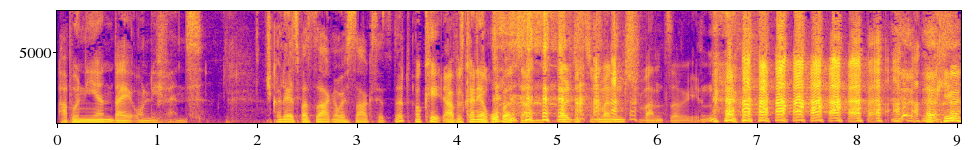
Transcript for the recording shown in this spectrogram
abonnieren bei OnlyFans? Ich könnte jetzt was sagen, aber ich sag's jetzt nicht. Okay, aber es kann ja Robert sagen. wolltest du meinen Schwanz erwähnen? Okay.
